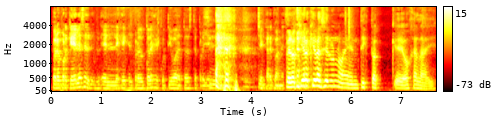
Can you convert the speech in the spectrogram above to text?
Pero porque él es el, el, productor ejecutivo de todo este Sí. proyecto. Checarcones. pero quiero quiero hacer uno en TikTok que ojalá y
